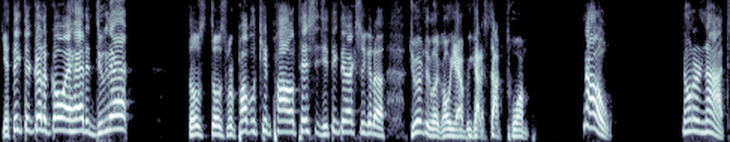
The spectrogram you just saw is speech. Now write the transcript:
You think they're going to go ahead and do that? Those those Republican politicians, you think they're actually going to do everything like, oh yeah, we got to stop Trump? No, no, they're not.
